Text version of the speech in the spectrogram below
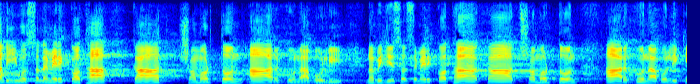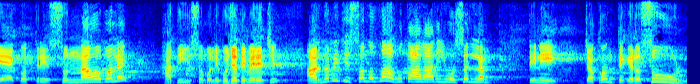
আলী ওসালামের কথা, কাজ, সমর্থন আর গুণাবলী। নবীজি সাসমের কথা, কাজ, সমর্থন আর গুণাবলীকে একত্রে সুন্নাও বলে, হাদিসও বলে। বুঝাতে পেরেছি? আর নবীজি সাল্লাহ আলী ওসাল্লাম তিনি যখন থেকে রসুল,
